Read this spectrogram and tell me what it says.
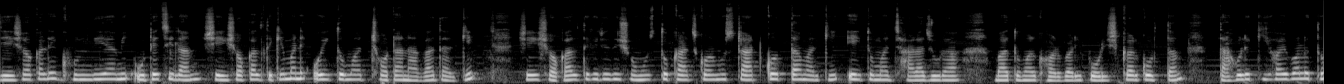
যে সকালে ঘুম দিয়ে আমি উঠেছিলাম, সেই সকাল থেকে মানে ওই তোমার ছটা নাগাদ আর কি, সেই সকাল থেকে যদি সমস্ত কাজকর্ম স্টার্ট করতাম আর কি, এই তোমার ঝাড়াঝুড়া বা তোমার ঘরবাড়ি পরিষ্কার করতাম তাহলে কি হয় বলো তো?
